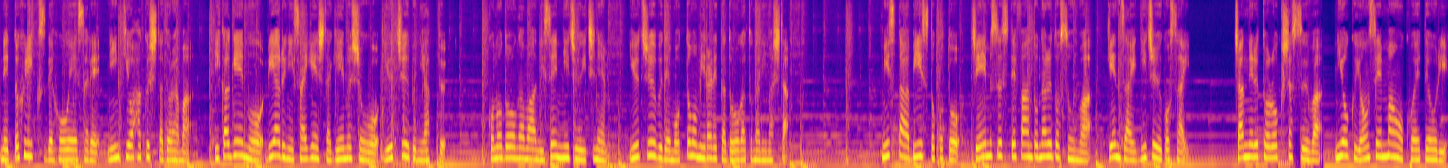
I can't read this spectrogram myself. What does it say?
ネットフリックスで放映され人気を博したドラマイカゲームをリアルに再現したゲームショーを YouTube にアップ。この動画は2021年 YouTube で最も見られた動画となりました。ミスタービーストことジェームス・ステファン・ドナルドソンは現在25歳。チャンネル登録者数は2億4000万を超えており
